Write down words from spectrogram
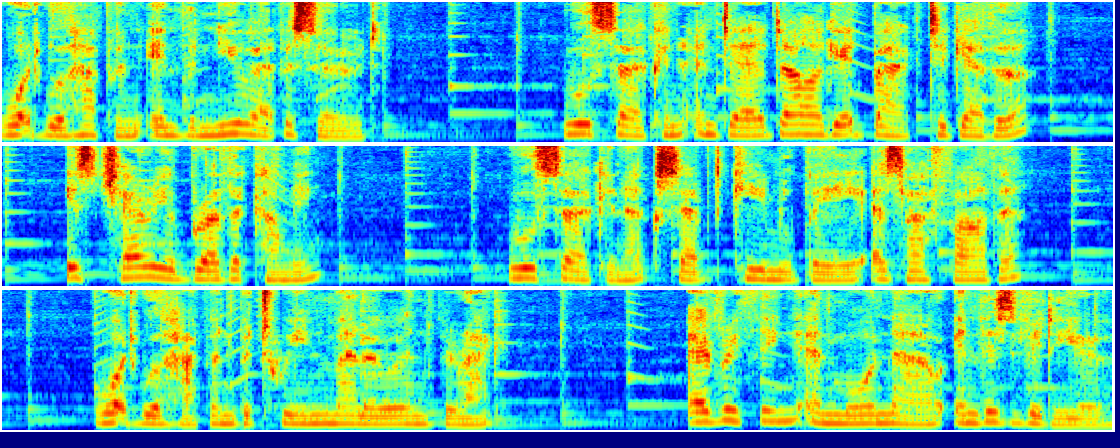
What will happen in the new episode? Will Serkan and Eda get back together? Is Cherry a brother coming? Will Serkan accept Kemal Bey as her father? What will happen between Melo and Burak? Everything and more now in this video.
